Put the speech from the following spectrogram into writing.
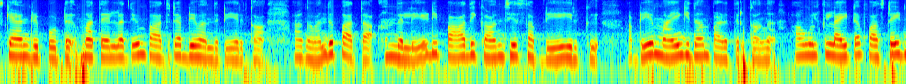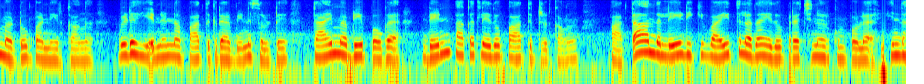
ஸ்கேன் ரிப்போர்ட்டு மற்ற எல்லாத்தையும் பார்த்துட்டு அப்படியே வந்துகிட்டே இருக்கான். அங்கே வந்து பார்த்தா அந்த லேடி பாதி கான்சியஸ் அப்படியே இருக்குது அப்படியே மயங்கி தான் படுத்திருக்காங்க. அவங்களுக்கு லைட்டாக ஃபஸ்ட் எய்ட் மட்டும் பண்ணியிருக்காங்க. விடு என்னென்னு நான் பார்த்துக்கிறேன் அப்படின்னு சொல்லிட்டு டைம் அப்படியே போக டென் பக்கத்தில் ஏதோ பார்த்துட்ருக்கான் பார்த்தா அந்த லேடிக்கு வயிற்றில் தான் ஏதோ பிரச்சனை இருக்கும் போல். இந்த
